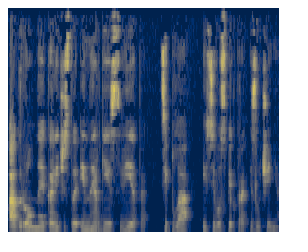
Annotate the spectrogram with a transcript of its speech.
огромное количество энергии света, тепла и всего спектра излучения.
